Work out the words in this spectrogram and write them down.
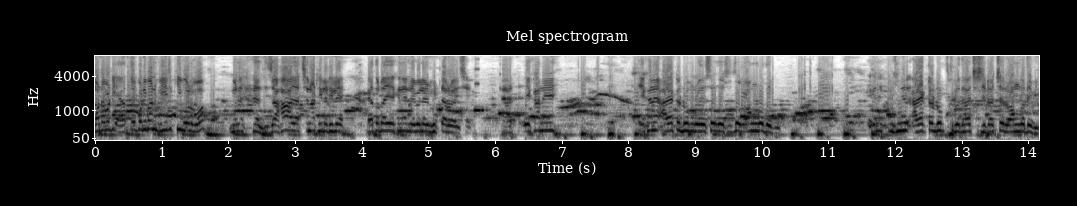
মোটামুটি এত পরিমাণ ভিড় কি বলব? মানে যাহা যাচ্ছে না ঠিলে ঠিলে, এতটাই এখানে লেভেলের ভিড়টা রয়েছে। আর এখানে এখানে আরেকটা রূপ রয়েছে যে হচ্ছে রঙ্গদেবী। এখানে কৃষ্ণের আরেকটা রূপ তুলে ধরা হচ্ছে, সেটা হচ্ছে রঙ্গদেবী।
